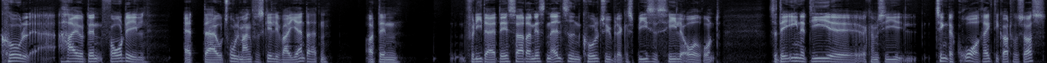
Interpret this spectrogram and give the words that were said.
kål har jo den fordel, at der er utrolig mange forskellige varianter af den. Og den, fordi der er det, så er der næsten altid en kåltype, der kan spises hele året rundt. Så det er en af de, øh, hvad kan man sige, ting, der gror rigtig godt hos os,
